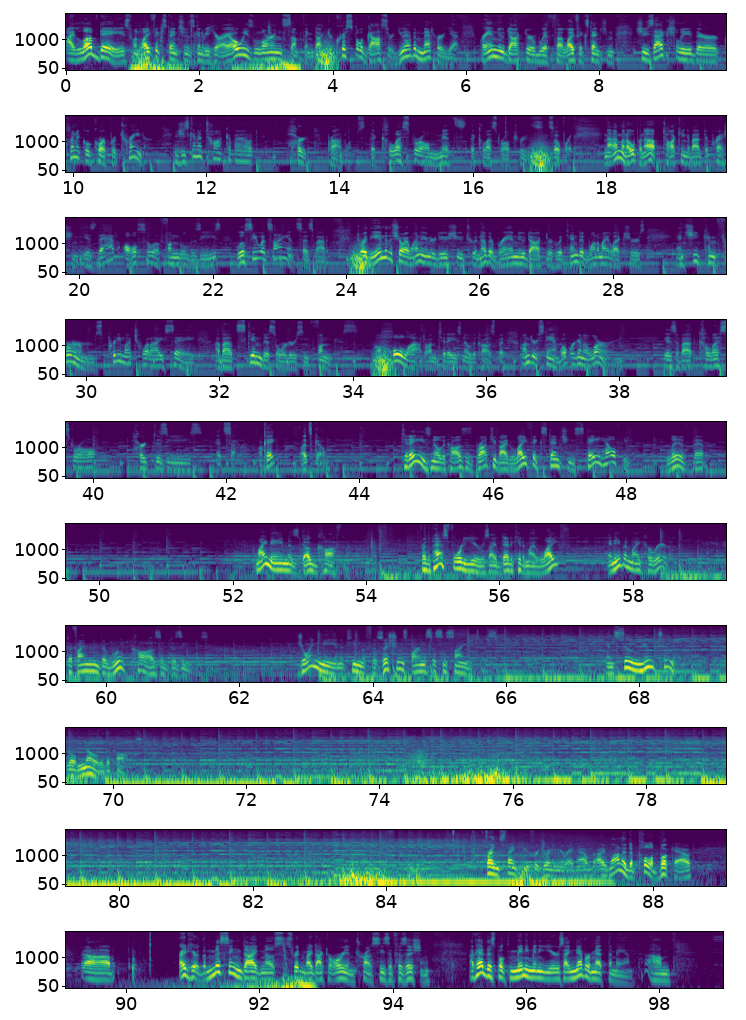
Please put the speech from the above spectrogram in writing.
I love days when Life Extension is going to be here. I always learn something. Dr. Crystal Gossard, you haven't met her yet. Brand new doctor with uh, Life Extension. She's actually their clinical corporate trainer, and she's going to talk about heart problems, the cholesterol myths, the cholesterol truths, and so forth. Now, I'm going to open up talking about depression. Is that also a fungal disease? We'll see what science says about it. Toward the end of the show, I want to introduce you to another brand new doctor who attended one of my lectures, and she confirms pretty much what I say about skin disorders and fungus. A whole lot on today's Know the Cause, but understand what we're going to learn is about cholesterol, heart disease, etc. Okay? Let's go. Today's Know the Cause is brought to you by Life Extension. Stay healthy, live better. My name is Doug Kaufmann. For the past 40 years, I've dedicated my life and even my career to finding the root cause of disease. Join me in a team of physicians, pharmacists, and scientists, and soon you too will know the cause. Friends, thank you for joining me right now. I wanted to pull a book out uh, right here The Missing Diagnosis, written by Dr. Orian Truss. He's a physician. I've had this book many, many years. I never met the man. Um,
